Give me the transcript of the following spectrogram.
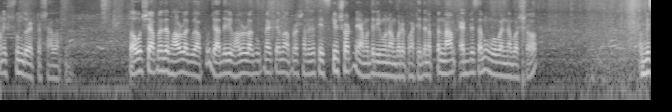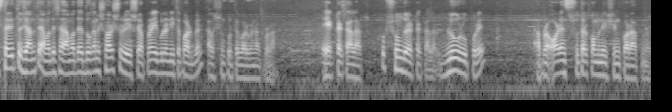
অনেক সুন্দর একটা শাল আপনার। তো অবশ্যই আপনাদের ভালো লাগবে আপু। যাদেরই ভালো লাগুক না কেন আপনার সাথে সাথে স্ক্রিনশট নিয়ে আমাদের ইমো নাম্বারে পাঠিয়ে দেন। আপনার নাম অ্যাড্রেস এবং মোবাইল নাম্বার সহ। বিস্তারিত জানতে আমাদের সাথে আমাদের দোকানে সরাসরি এসে আপনারা এগুলো নিতে পারবেন কালেকশন করতে পারবেন আপনারা। এই একটা কালার খুব সুন্দর একটা কালার ব্লুর উপরে আপনার অরেঞ্জ সুতার কম্বিনেশন করা আপনার।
